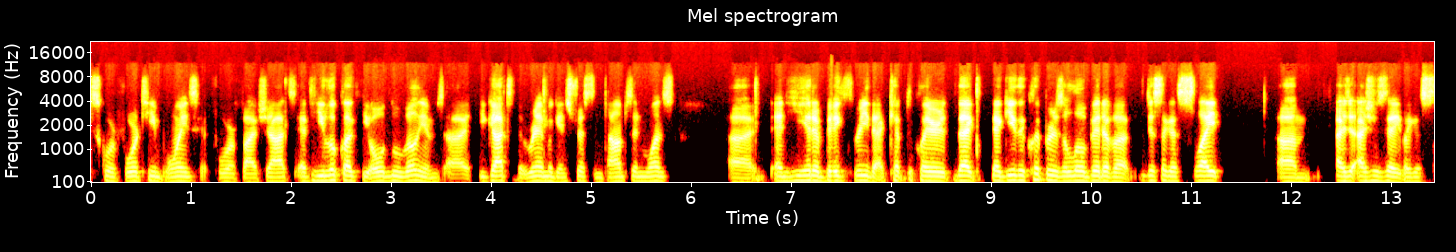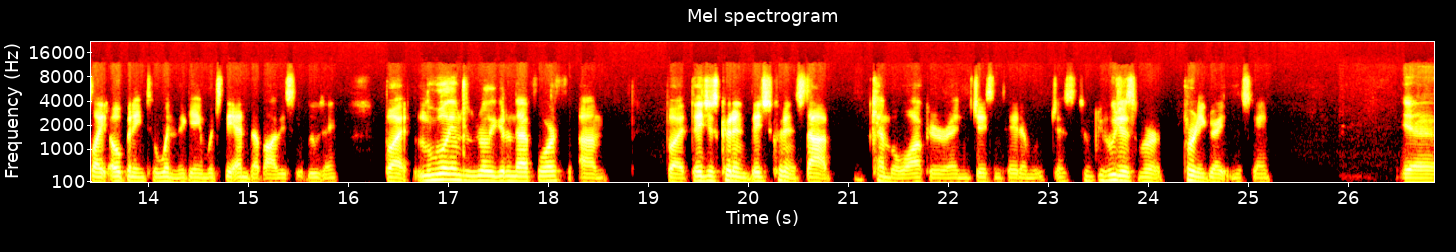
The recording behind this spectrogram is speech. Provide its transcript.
scored 14 points, hit four or five shots, and he looked like the old Lou Williams. Uh, he got to the rim against Tristan Thompson once, uh, and he hit a big three that kept the Clippers that that gave the Clippers a little bit of a just like a slight, um, I, I should say like a slight opening to win the game, which they ended up obviously losing. But Lou Williams was really good in that fourth, um, but they just couldn't they just couldn't stop Kemba Walker and Jayson Tatum, just who just were pretty great in this game. Yeah,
